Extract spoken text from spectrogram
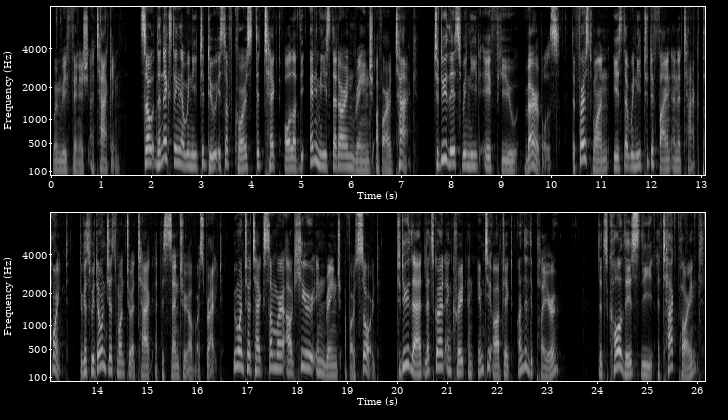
when we finish attacking. So the next thing that we need to do is of course detect all of the enemies that are in range of our attack. To do this, we need a few variables. The first one is that we need to define an attack point, because we don't just want to attack at the center of our sprite. We want to attack somewhere out here in range of our sword. To do that, let's go ahead and create an empty object under the player. Let's call this the attack point.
